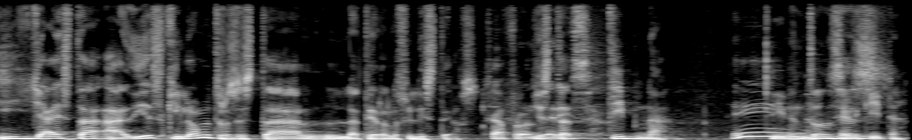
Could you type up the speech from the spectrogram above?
y ya está a 10 kilómetros está la tierra de los filisteos. O sea, y está. Tibna. Eh, Tibna, Entonces cerquita.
